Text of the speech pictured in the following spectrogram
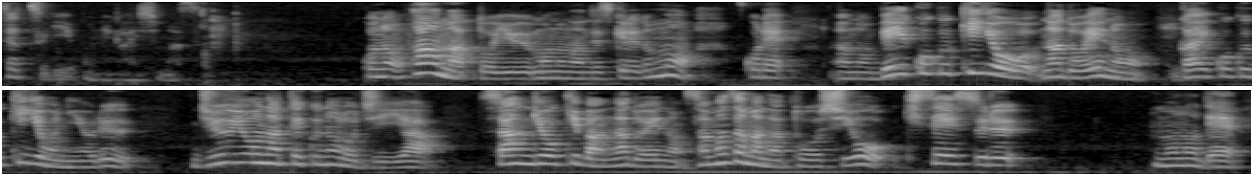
じゃあ次お願いします。このファーマというものなんですけれどもこれあの米国企業などへの外国企業による重要なテクノロジーや産業基盤などへのさまざまな投資を規制するもので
